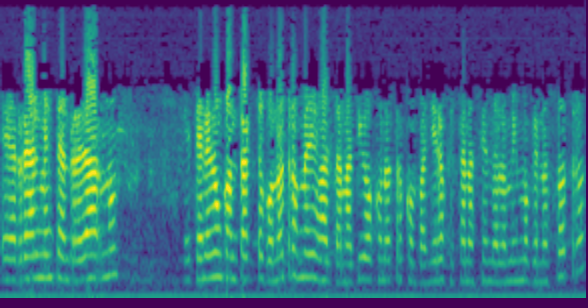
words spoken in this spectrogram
eh, realmente enredarnos, eh, tener un contacto con otros medios alternativos, con otros compañeros que están haciendo lo mismo que nosotros.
